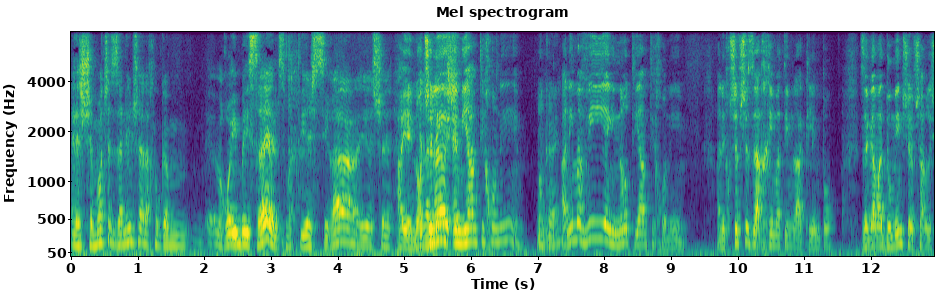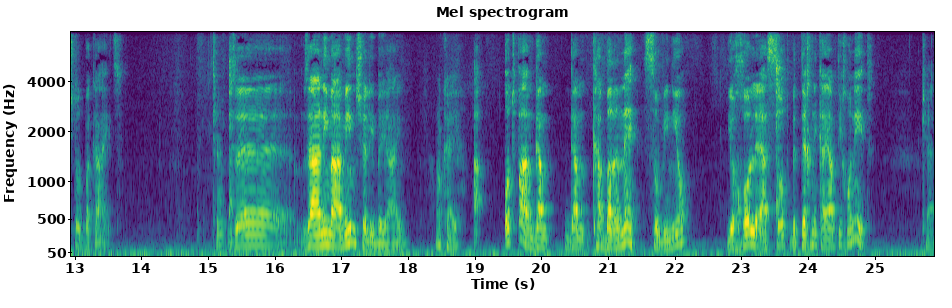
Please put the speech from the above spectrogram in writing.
אלה שמות של זנים שאנחנו גם אה, רואים בישראל, זאת אומרת, יש סירה, יש אה, היינות גרנש. שלי הם ים תיכוניים. אוקיי. אני מביא יינות ים תיכוניים. אני חושב שזה הכי מתאים לאקלים פה. זה גם אדומים שאפשר לשתות בקיץ. כן. זה, זה האני מאמין שלי ביין. אוקיי, עוד פעם, גם, גם קברנה סוביניו יכול להיעשות בטכניקה ים תיכונית. כן,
